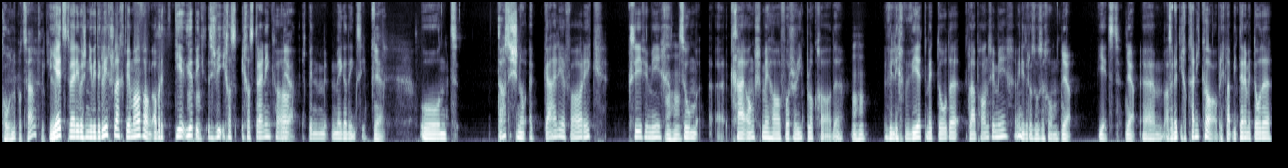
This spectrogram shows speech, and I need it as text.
Hundertprozentig. Jetzt wäre ich wahrscheinlich wieder gleich schlecht wie am Anfang, aber die Übung, es ist wie, ich has, ich has Training gehabt, Ja. ich bin me- mega Ding gewesen. Ja. Und das ist noch eine geile Erfahrung für mich, zum äh, keine Angst mehr haben vor Schreibblockaden. Mhm. Weil ich wie die Methode, glaube habe für mich, wenn ich daraus rauskomme. Ja. Jetzt. Ja. Ähm, also nicht, ich habe keine gehabt, aber ich glaube, mit dieser Methode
